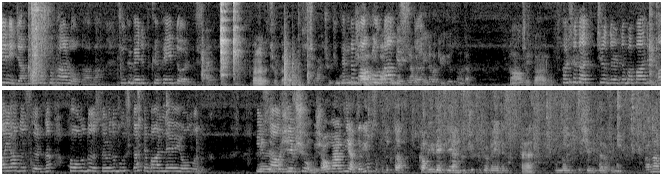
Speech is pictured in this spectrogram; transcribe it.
şey diyeceğim. Bana çok ağır oldu ama. Çünkü benim köpeğim de ölmüştü. Bana da çok ağır çocuğum. Hem de balkondan düştü. Bak şeyine bak videosuna da. Bana Ağır. çok ağır oldu. Paşa da çıldırdı. Babaannem ayağını ısırdı. Kolunu ısırdı. Bu işte mahalleye yolladık. Bir sağ Paşa'ya bir şey olmuş. Ha o vardı ya hatırlıyor musun Fıdık'ta kapıyı bekleyen küçük bir köpeğimiz. He, Bunların şey tarafının. Anam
